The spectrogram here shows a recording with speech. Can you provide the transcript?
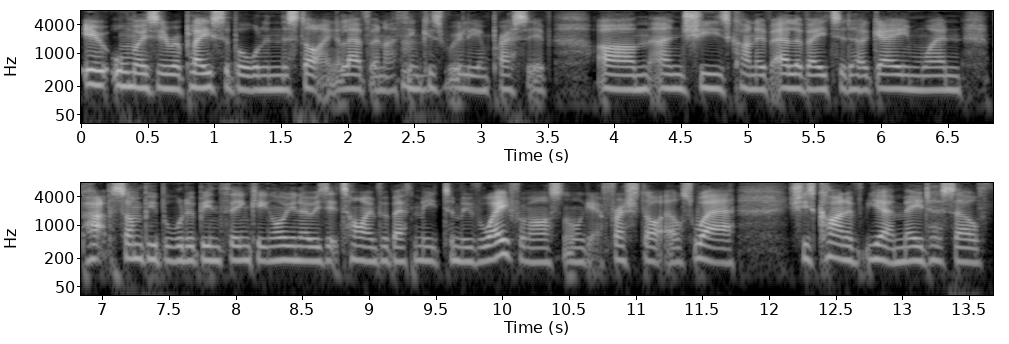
ir- almost irreplaceable in the starting 11, I think mm. is really impressive. Um, and she's kind of elevated her game when perhaps some people would have been thinking, oh, you know, is it time for Beth Mead to move away from Arsenal and get a fresh start elsewhere? She's kind of, yeah, made herself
